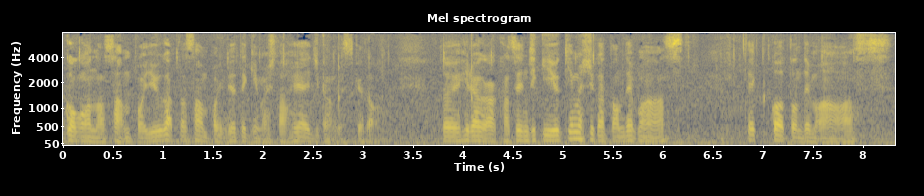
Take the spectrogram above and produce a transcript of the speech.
午後の散歩夕方散歩に出てきました。早い時間ですけど。豊平川河川敷雪虫が飛んでます。結構飛んでます。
